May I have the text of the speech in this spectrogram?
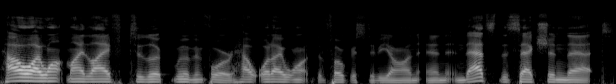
how I want my life to look moving forward, how what I want the focus to be on, and and that's the section that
